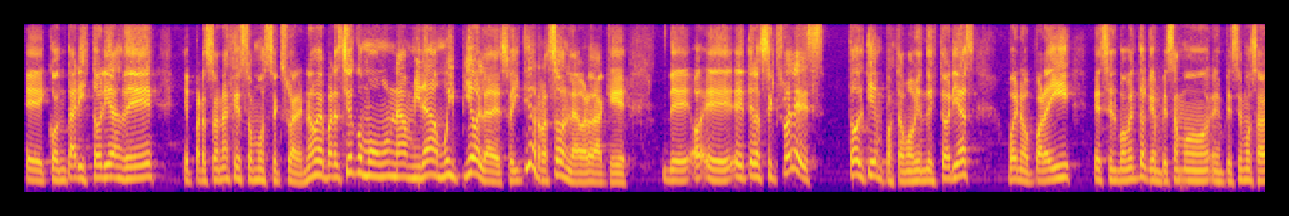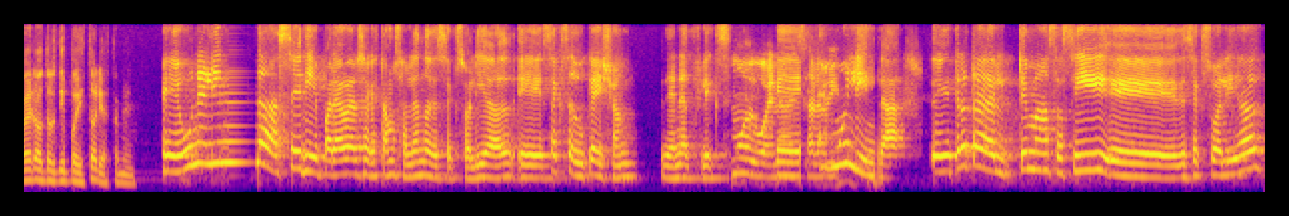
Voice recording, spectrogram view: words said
eh, contar historias de eh, personajes homosexuales, ¿no? Me pareció como una mirada muy piola de eso. Y tiene razón, la verdad, que de heterosexuales todo el tiempo estamos viendo historias, bueno, por ahí es el momento que empezamos, empecemos a ver otro tipo de historias también. Eh, una linda serie para ver, ya que estamos hablando de sexualidad, eh, Sex Education de Netflix. Muy buena, eh, Es muy linda. trata temas así de sexualidad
